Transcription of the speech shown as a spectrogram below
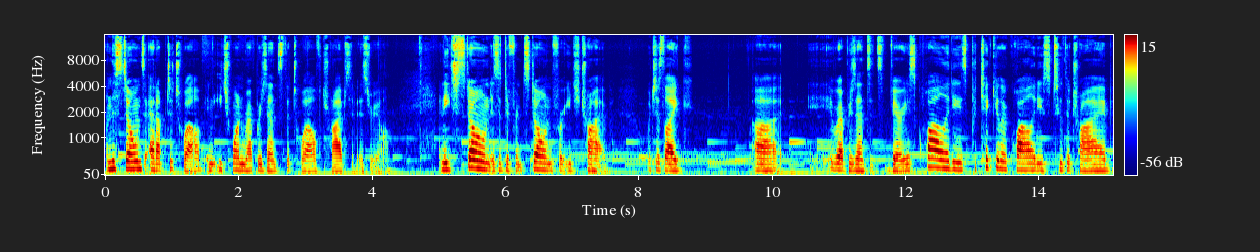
And the stones add up to 12, and each one represents the 12 tribes of Israel. And each stone is a different stone for each tribe, which is like uh, it represents its various qualities, particular qualities to the tribe.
